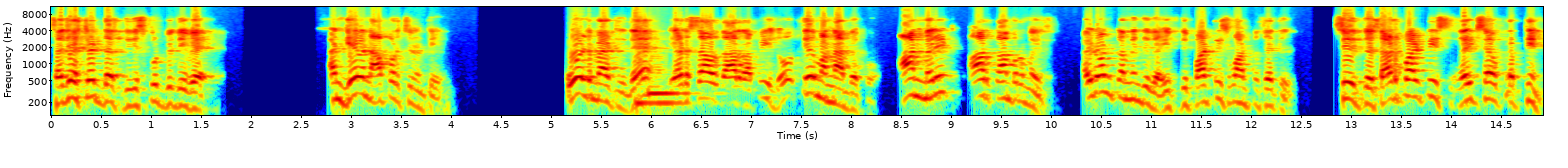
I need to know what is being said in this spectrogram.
suggested that this could be the way and gave an opportunity old matter ಇದೆ. ಎರಡ್ ಸಾವಿರದ ಆರರ ಅಪೀಲು ತೀರ್ಮಾನ ಆಗ್ಬೇಕು. On merit or compromise I don't come in the way if the parties want to settle see the third parties rights have crept in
